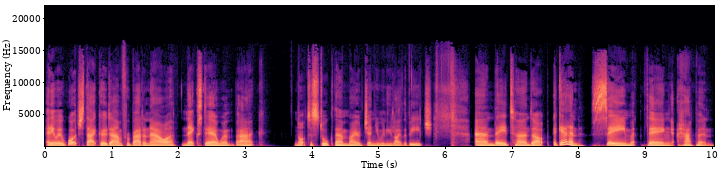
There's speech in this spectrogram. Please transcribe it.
Anyway, watched that go down for about an hour. Next day, I went back, not to stalk them. I genuinely like the beach. And they turned up again. Same thing happened.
